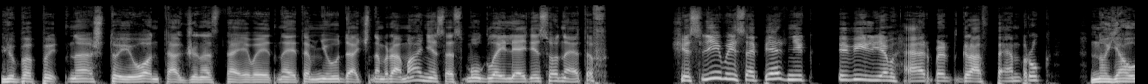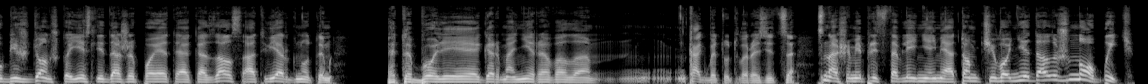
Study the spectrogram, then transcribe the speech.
Любопытно, что и он также настаивает на этом неудачном романе со смуглой леди сонетов. Счастливый соперник Вильям Херберт граф Пембрук но я убежден, что если даже поэт и оказался отвергнутым, это более гармонировало, как бы тут выразиться, с нашими представлениями о том, чего не должно быть.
